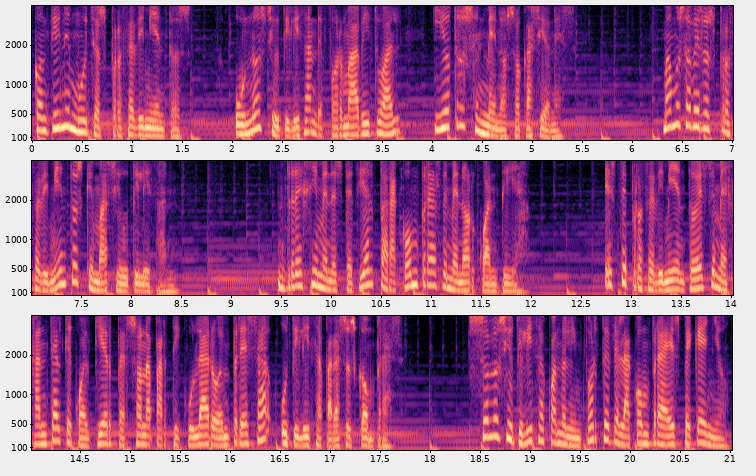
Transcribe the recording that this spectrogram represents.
contiene muchos procedimientos. Unos se utilizan de forma habitual y otros en menos ocasiones. Vamos a ver los procedimientos que más se utilizan. Régimen especial para compras de menor cuantía. Este procedimiento es semejante al que cualquier persona particular o empresa utiliza para sus compras. Solo se utiliza cuando el importe de la compra es pequeño,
